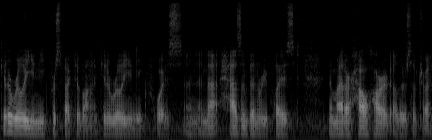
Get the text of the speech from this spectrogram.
get a really unique perspective on it, get a really unique voice. And, and that hasn't been replaced no matter how hard others have tried.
